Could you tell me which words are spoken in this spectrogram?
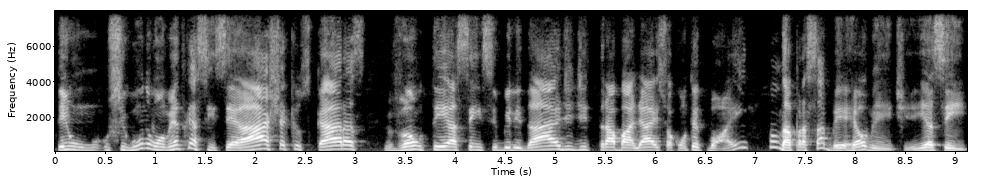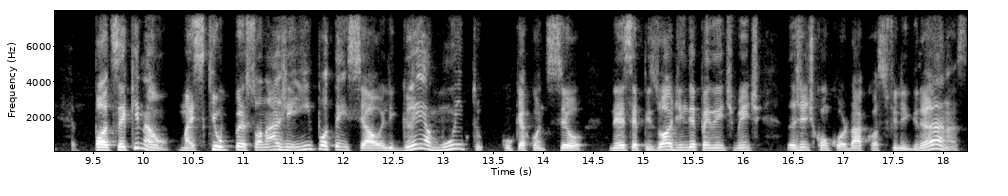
tem um, um segundo momento que é assim: você acha que os caras vão ter a sensibilidade de trabalhar isso acontecer? Bom, aí não dá para saber realmente. E assim, pode ser que não, mas que o personagem em potencial ele ganha muito com o que aconteceu nesse episódio, independentemente da gente concordar com as filigranas,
